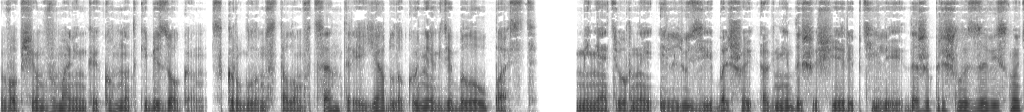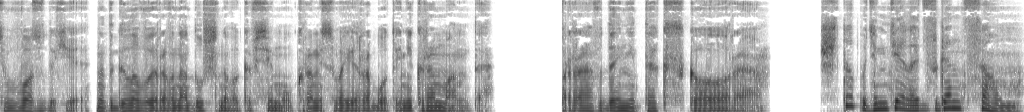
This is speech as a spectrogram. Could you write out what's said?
В общем, в маленькой комнатке без окон, с круглым столом в центре, яблоку негде было упасть. Миниатюрной иллюзии большой огнедышащей рептилии даже пришлось зависнуть в воздухе над головой равнодушного ко всему, кроме своей работы, некроманта. Правда, не так скоро. «Что будем делать с гонцом?»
